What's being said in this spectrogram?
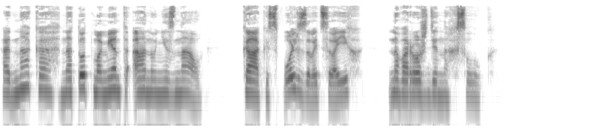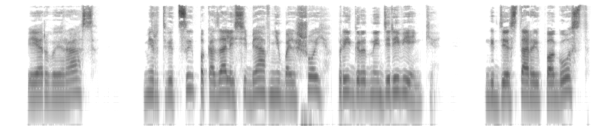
Однако на тот момент Ану не знал, как использовать своих новорожденных слуг. Первый раз мертвецы показали себя в небольшой пригородной деревеньке, где старый погост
